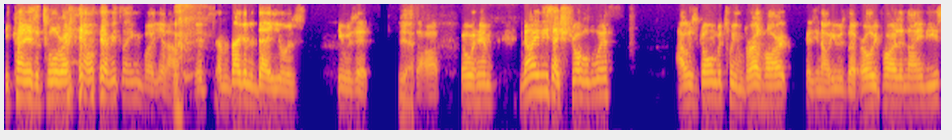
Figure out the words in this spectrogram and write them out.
he kind of is a tool right now with everything. But you know, it's I mean, back in the day, he was he was it. Yeah. So uh, go with him. '90s, I struggled with. I was going between Bret Hart because you know he was the early part of the '90s.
